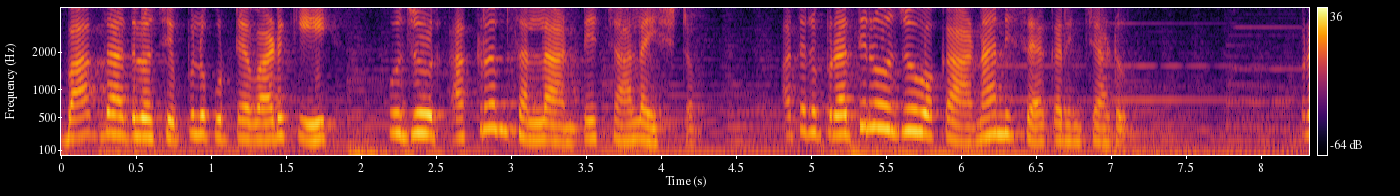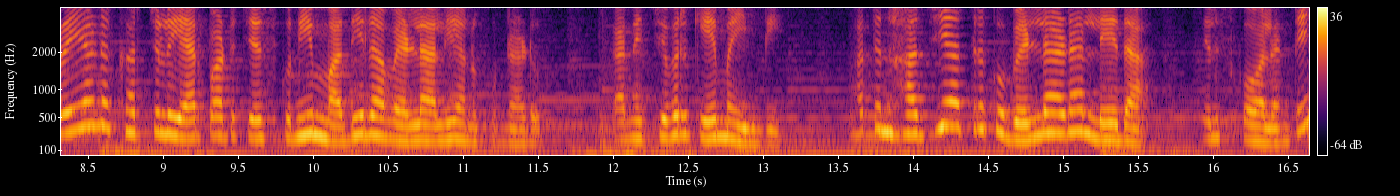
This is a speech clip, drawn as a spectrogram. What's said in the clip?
బాగ్దాద్లో చెప్పులు కుట్టేవాడికి హుజూర్ అక్రమ్ సల్లా అంటే చాలా ఇష్టం. అతను ప్రతిరోజు ఒక అణాన్ని సేకరించాడు. ప్రయాణ ఖర్చులు ఏర్పాటు చేసుకుని మదీనా వెళ్ళాలి అనుకున్నాడు. కానీ చివరికి ఏమైంది? అతను హజ్ యాత్రకు వెళ్ళాడా లేదా తెలుసుకోవాలంటే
